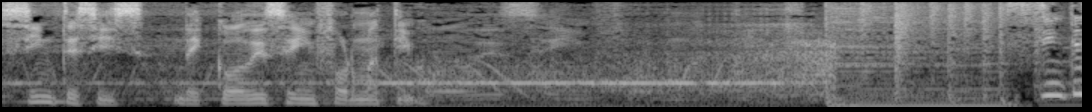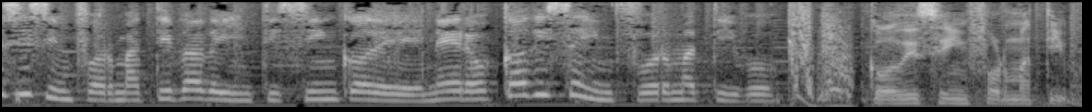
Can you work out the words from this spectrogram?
Síntesis de Códice Informativo. Síntesis informativa 25 de enero, Códice Informativo. Códice Informativo.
